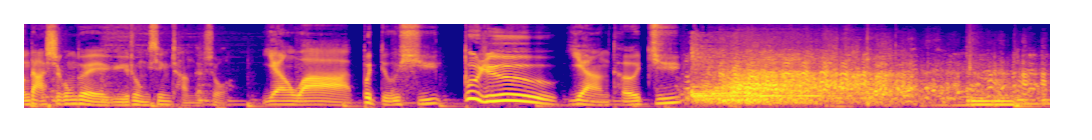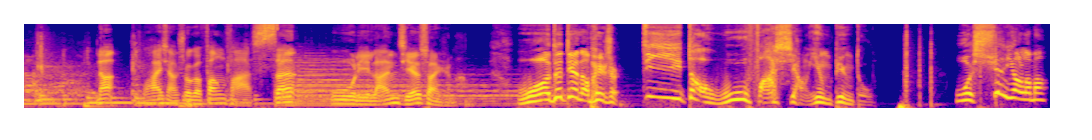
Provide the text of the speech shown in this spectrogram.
成大施工队语重心长地说：“养娃不读书，不如养头猪。”那我还想说个方法三：物理拦截算什么？我的电脑配置低到无法响应病毒，我炫耀了吗？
